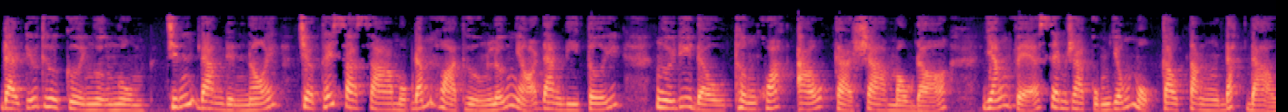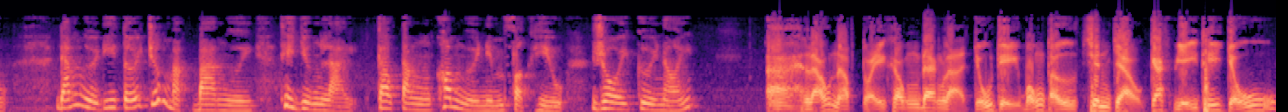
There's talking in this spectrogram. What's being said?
Đại tiểu thư cười ngượng ngùng, chính đang định nói, chợt thấy xa xa một đám hòa thượng lớn nhỏ đang đi tới. Người đi đầu thân khoác áo cà sa màu đỏ, dáng vẻ xem ra cũng giống một cao tăng đắc đạo. Đám người đi tới trước mặt ba người thì dừng lại, cao tăng không người niệm Phật hiệu, rồi cười nói. À, lão nạp tuệ không đang là chủ trì bổn tự, xin chào các vị thí chủ.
